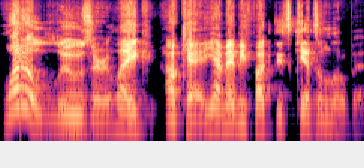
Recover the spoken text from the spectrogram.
What a loser. Like, okay, yeah, maybe fuck these kids a little bit.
